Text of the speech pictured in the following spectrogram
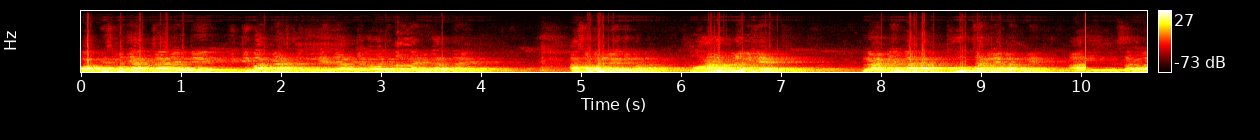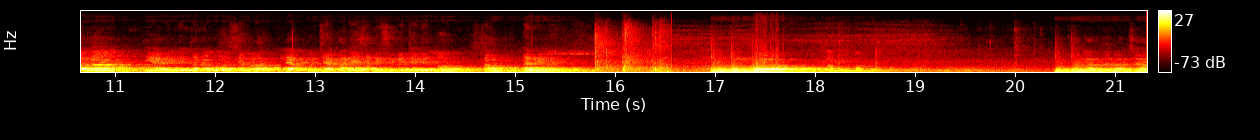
ऑफिसमध्ये आमच्या आले होते किती बातम्या असतात तुम्ही याच्या आमच्या गावाची बदनामी करताय? असं म्हणले होते मला. महान आपला विजय. ग्रामीण भागात खूप चांगल्या बातम्या आहेत. आणि सर्वांना या निमित्तानं वर्षभरातल्या पुढच्या कार्यासाठी शुभेच्छा देतो. सांगतो धन्यवाद. प्रथमतः पत्रकार दिनाच्या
